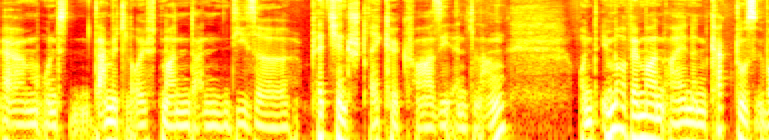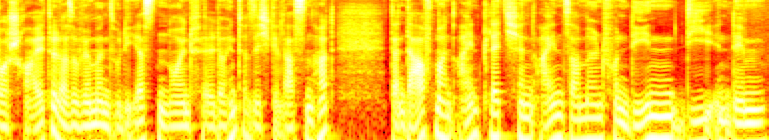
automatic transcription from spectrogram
Ähm, und damit läuft man dann diese Plättchenstrecke quasi entlang. Und immer wenn man einen Kaktus überschreitet, also wenn man so die ersten neun Felder hinter sich gelassen hat, dann darf man ein Plättchen einsammeln von denen, die in dem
